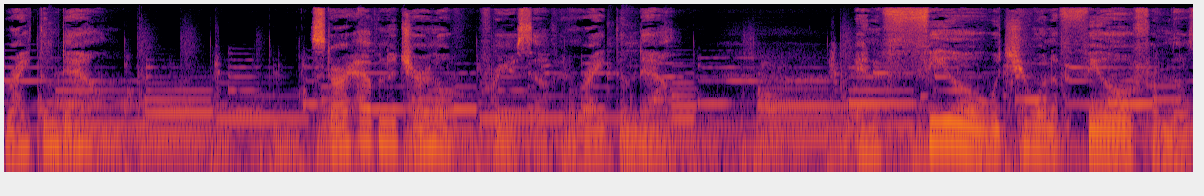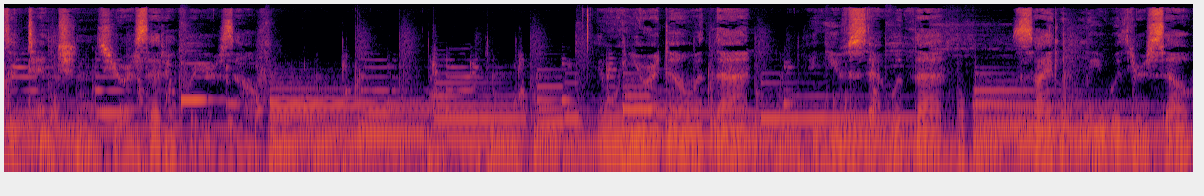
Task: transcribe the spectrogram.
Write them down. Start having a journal for yourself and write them down. And feel what you want to feel from those intentions you are setting for yourself. And when you are done with that and you've sat with that silently with yourself,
